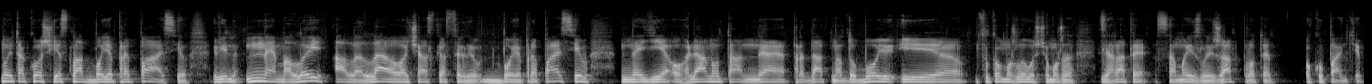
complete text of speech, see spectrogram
Ну і також є склад боєприпасів. Він не малий, але левова частка цих боєприпасів не є оглянута, не придатна до бою, і е, цілком можливо, що може зіграти самий злий жарт проти окупантів.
